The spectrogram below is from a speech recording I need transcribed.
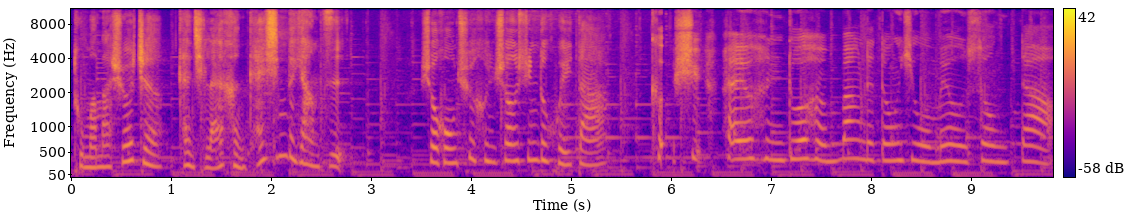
兔妈妈说着，看起来很开心的样子。小红却很伤心的回答。可是还有很多很棒的东西我没有送到。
